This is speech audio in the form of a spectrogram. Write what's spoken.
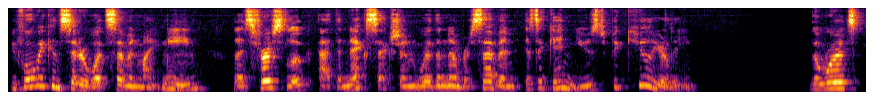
Before we consider what 7 might mean, let's first look at the next section where the number 7 is again used peculiarly. The words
